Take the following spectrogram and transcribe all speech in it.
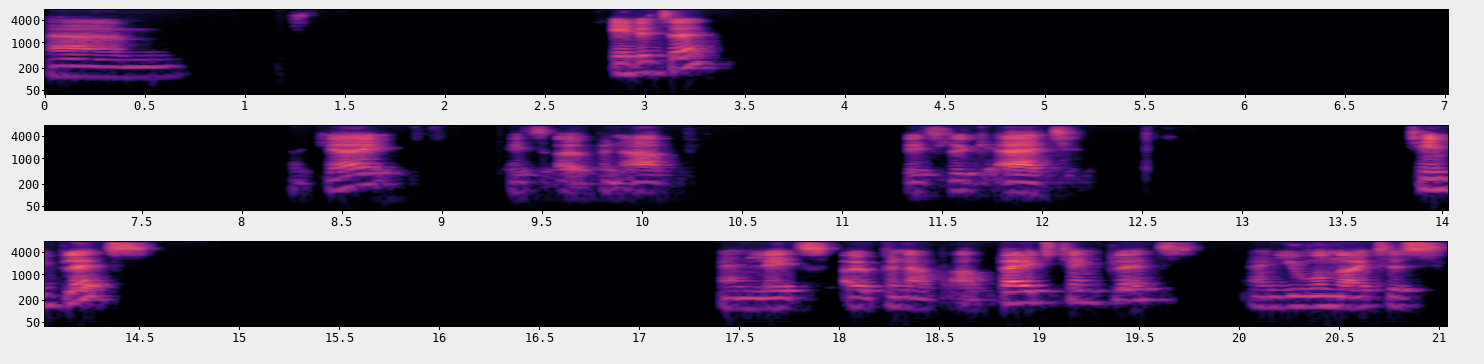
um, editor. Okay, let's open up. Let's look at templates. And let's open up our page templates and you will notice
